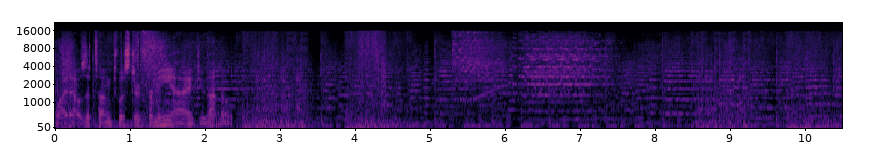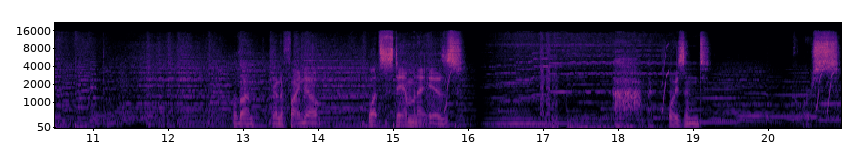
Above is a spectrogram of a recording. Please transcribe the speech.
Why that was a tongue twister for me, I do not know. Hold on. We're gonna find out what stamina is. Ah, I'm poisoned. Of course.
